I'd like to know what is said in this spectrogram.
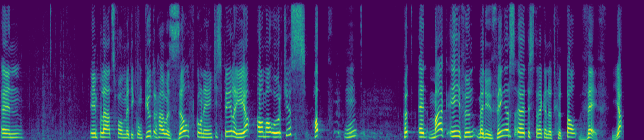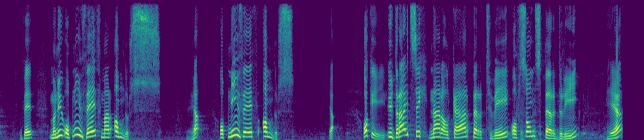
En in plaats van met die computer gaan we zelf konijntjes spelen. Ja, allemaal oortjes. Hop. Hm? Het, en maak even met uw vingers uit te strekken het getal 5. Ja, 5. Maar nu opnieuw 5, maar anders. Ja, opnieuw 5, anders. Ja. Oké, u draait zich naar elkaar per 2 of soms per 3. Ja.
